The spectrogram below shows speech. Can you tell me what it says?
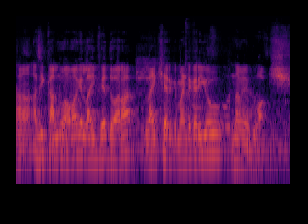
ਹਾਂ ਅਸੀਂ ਕੱਲ ਨੂੰ ਆਵਾਂਗੇ ਲਾਈਵ ਫੇਰ ਦੁਬਾਰਾ। ਲਾਈਕ ਸ਼ੇਅਰ ਕਮੈਂਟ ਕਰਿਓ। ਨਵੇਂ ਬਲੌਗ 'ਚ।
